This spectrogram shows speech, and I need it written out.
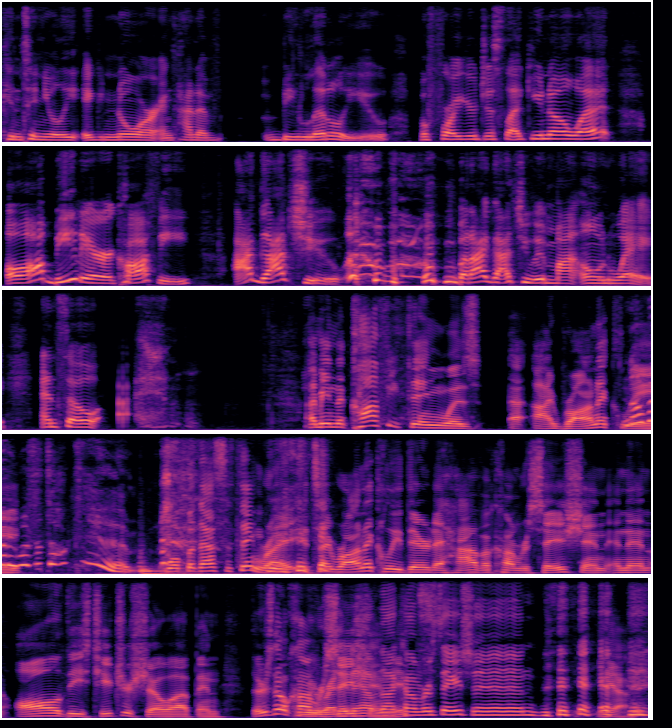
continually ignore and kind of belittle you before you're just like, you know what? Oh, I'll be there at coffee. I got you, but I got you in my own way. And so I- I mean, the coffee thing was uh, ironically. nobody wants to talk to him. well, but that's the thing, right? It's ironically there to have a conversation, and then all these teachers show up, and there's no we're conversation. ready to have that It's- conversation yeah,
